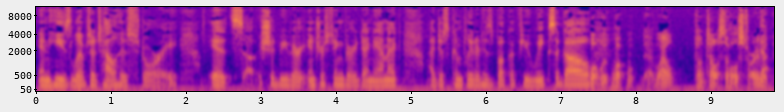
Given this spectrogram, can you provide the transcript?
and he's lived to tell his story. It uh, should be very interesting, very dynamic. I just completed his book a few weeks ago. What, what, what, well, don't tell us the whole story, No. but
